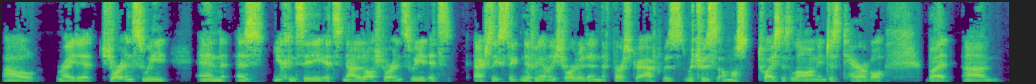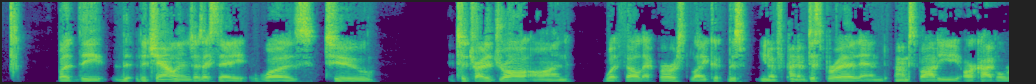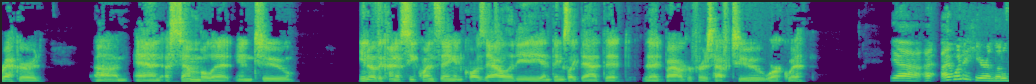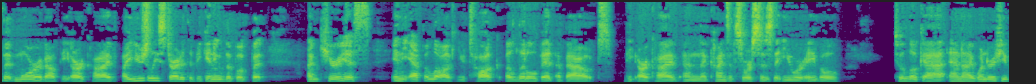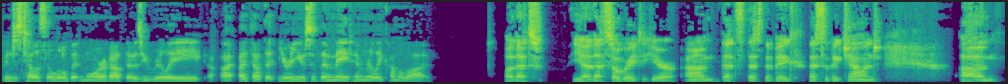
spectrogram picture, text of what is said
I'll write it short and sweet. And as you can see, it's not at all short and sweet. It's actually significantly shorter than the first draft was, which was almost twice as long and just terrible. But, um, but the, the, the challenge, as I say, was to, to try to draw on what felt at first like this, you know, kind of disparate and um, spotty archival record, um, and assemble it into, you know, the kind of sequencing and causality and things like that that that biographers have to work with. Yeah, I, I want to hear a little bit more about the archive. I usually start at the beginning of the book, but I'm curious. In the epilogue, you talk a little bit about the archive and the kinds of sources that you were able to look at. And I wonder if you can just tell us a little bit more about those. You really, I, I thought that your use of them made him really come alive. Oh, that's yeah, that's so great to hear. Um, that's that's the big that's the big challenge. Um,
